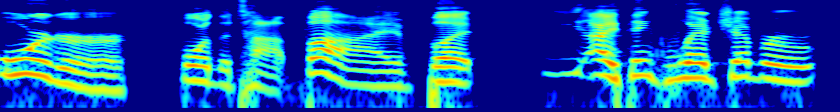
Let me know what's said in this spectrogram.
order for the top five, but I think whichever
